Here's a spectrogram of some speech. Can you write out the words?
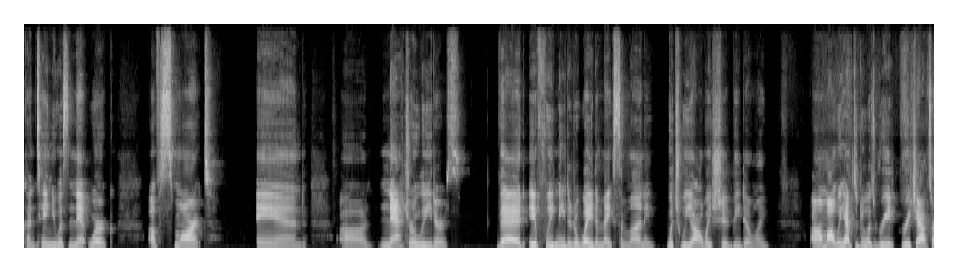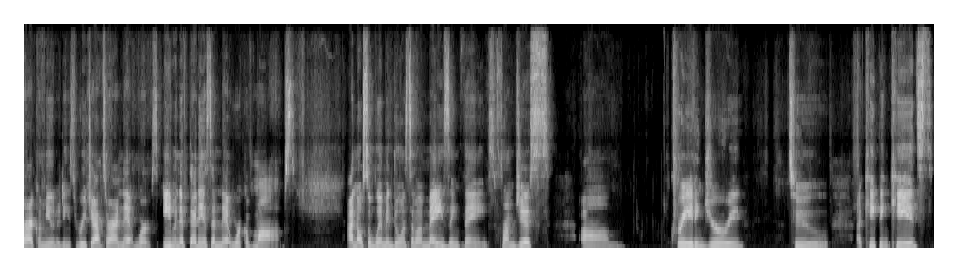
continuous network of smart and uh, natural leaders that if we needed a way to make some money, which we always should be doing, um, all we have to do is re- reach out to our communities, reach out to our networks, even if that is a network of moms. I know some women doing some amazing things from just um, creating jewelry to uh, keeping kids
